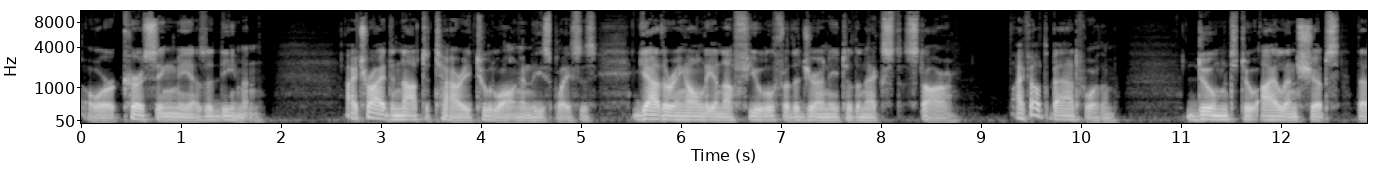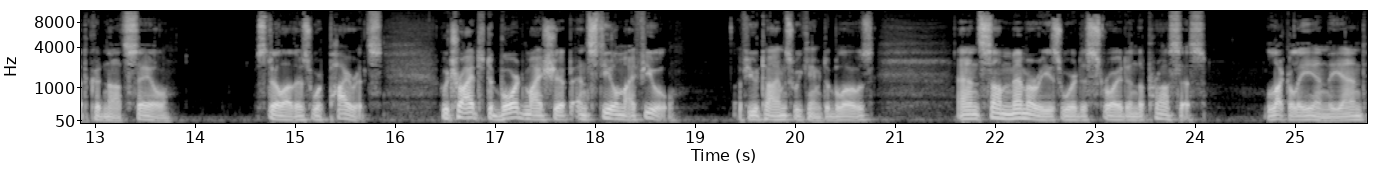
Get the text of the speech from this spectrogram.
or cursing me as a demon. I tried not to tarry too long in these places, gathering only enough fuel for the journey to the next star. I felt bad for them, doomed to island ships that could not sail. Still others were pirates, who tried to board my ship and steal my fuel. A few times we came to blows, and some memories were destroyed in the process. Luckily, in the end,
